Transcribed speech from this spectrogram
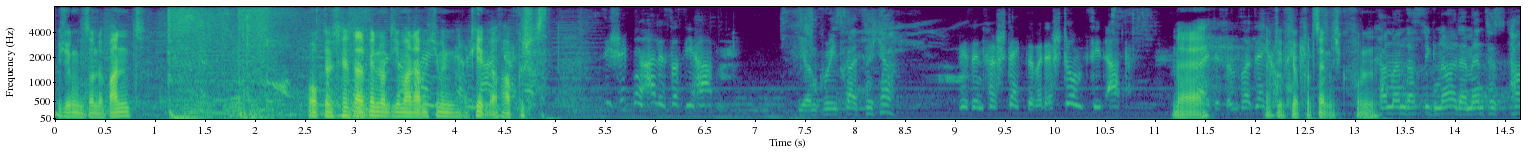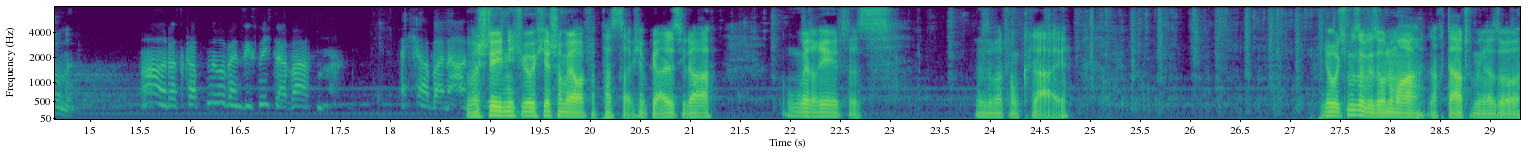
wo ich irgendwie so eine Wand hochgeklettert bin und jemand hat mich mit dem Raketenwerfer abgeschossen. Sie schicken alles, was sie haben. Hier und Grease seid sicher? Wir sind versteckt, aber der Sturm zieht ab. Nee, ich habe die vier. Prozent nicht gefunden. Kann man das Signal der Mentes tarnen? Ah, das klappt nur, wenn sie es nicht erwarten. Ich habe eine andere. Verstehe ich nicht, wie ich hier schon wieder verpasst habe. Ich habe ja alles wieder umgedreht. Das ist so was von klar. Ey. Jo, ich muss sowieso noch mal nach Datum hier so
